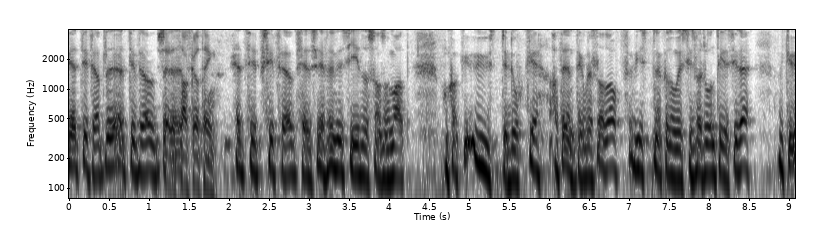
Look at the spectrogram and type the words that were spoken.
Jeg tipper at, jeg tipper at, skjer det saker og ting. Jeg tipper at Fed-sjefen vil si noe sånn som at man kan ikke utelukke at renten kan bli slått opp hvis den økonomiske situasjonen tilsier det. Om ikke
